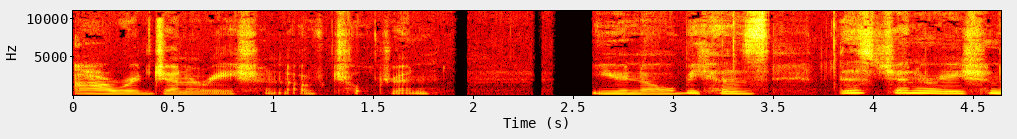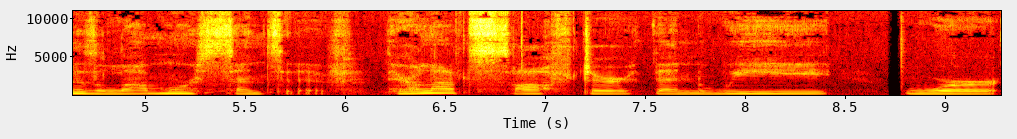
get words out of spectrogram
our generation of children. You know, because this generation is a lot more sensitive. They're a lot softer than we were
